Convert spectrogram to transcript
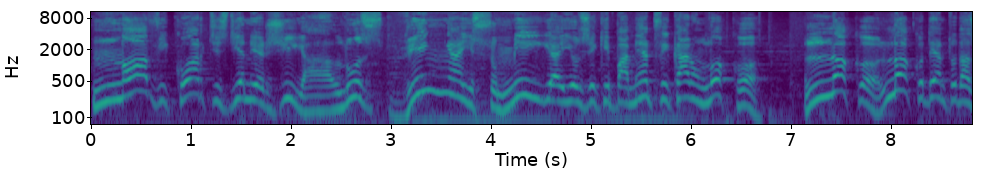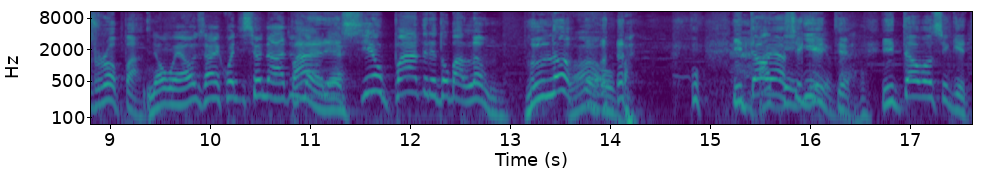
nove cortes de energia. A luz vinha e sumia e os equipamentos ficaram louco. Louco, louco dentro das roupas. Não é os ar-condicionados, não, né? Parecia o padre do balão. Louco. então é o Aderiva. seguinte. Então é o seguinte.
